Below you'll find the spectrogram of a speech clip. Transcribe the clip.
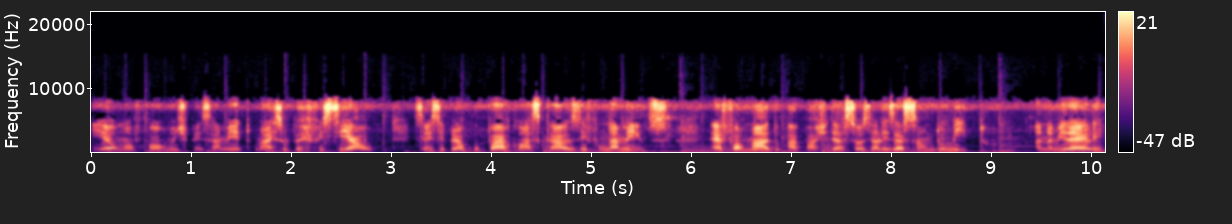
e é uma forma de pensamento mais superficial, sem se preocupar com as causas e fundamentos. É formado a partir da socialização do mito. Ana Mirelli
